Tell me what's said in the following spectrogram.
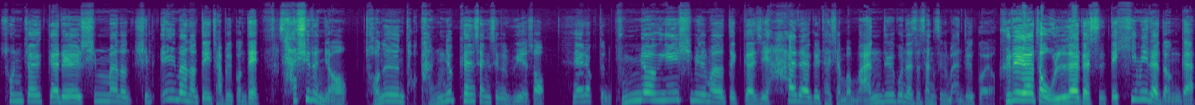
손절가를 10만 원, 11만 원대에 잡을 건데 사실은요. 저는 더 강력한 상승을 위해서 세력들은 분명히 11만 원대까지 하락을 다시 한번 만들고 나서 상승을 만들 거예요. 그래야 더 올라갔을 때 힘이라던가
